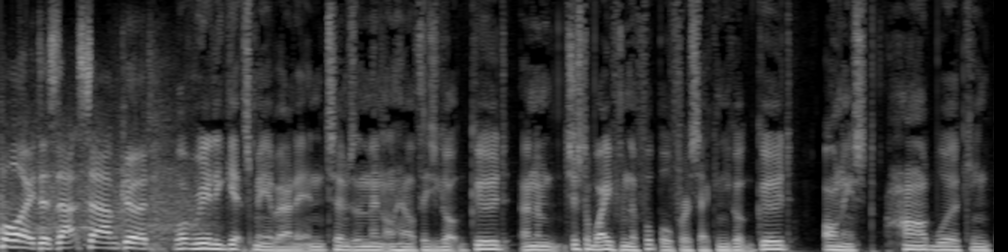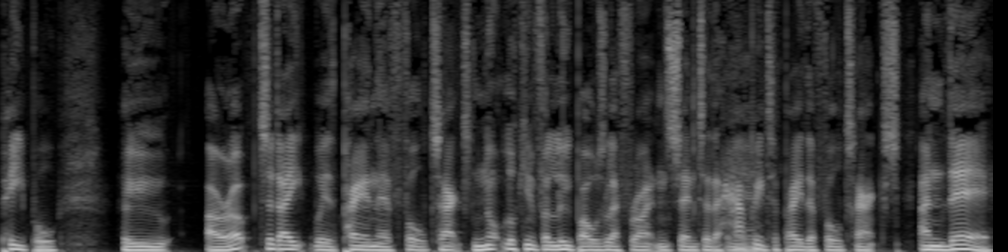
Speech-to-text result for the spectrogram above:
Boy, does that sound good. What really gets me about it in terms of mental health is you've got good, and I'm just away from the football for a second, you've got good, honest, hard-working people who are up to date with paying their full tax, not looking for loopholes left, right, and centre. They're happy to pay their full tax, and they're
